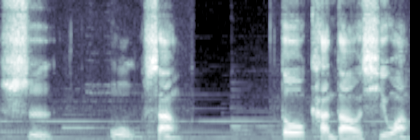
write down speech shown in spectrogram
事、物上都看到希望。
